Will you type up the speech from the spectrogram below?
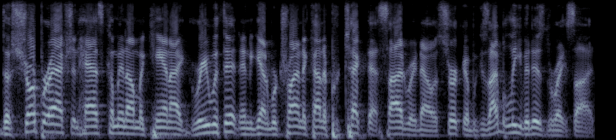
the sharper action has come in on McCann. I agree with it. And again, we're trying to kind of protect that side right now at Circa because I believe it is the right side.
